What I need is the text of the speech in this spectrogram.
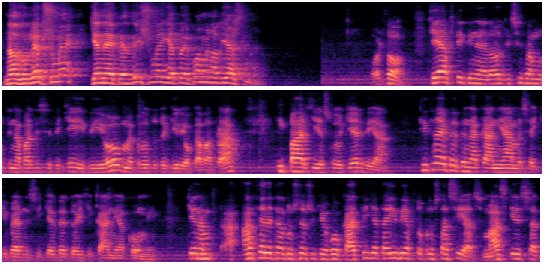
να δουλέψουμε και να επενδύσουμε για το επόμενο διάστημα. Ορθό. Και αυτή την ερώτηση θα μου την απαντήσετε και οι δύο, με πρώτο τον κύριο Καβαθά. Υπάρχει εσχροκέρδεια. Τι θα έπρεπε να κάνει άμεσα η κυβέρνηση και δεν το έχει κάνει ακόμη; Και να, αν θέλετε να προσθέσω και εγώ κάτι για τα είδη αυτοπροστασίας, μάσκες,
